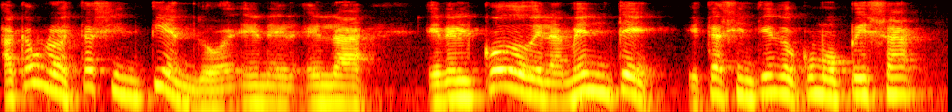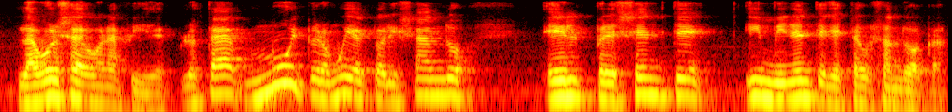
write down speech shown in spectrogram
Acá uno está sintiendo en el, en el codo de la mente, está sintiendo cómo pesa la bolsa de Bonafide. Lo está muy, pero muy actualizando el presente inminente que está usando acá.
